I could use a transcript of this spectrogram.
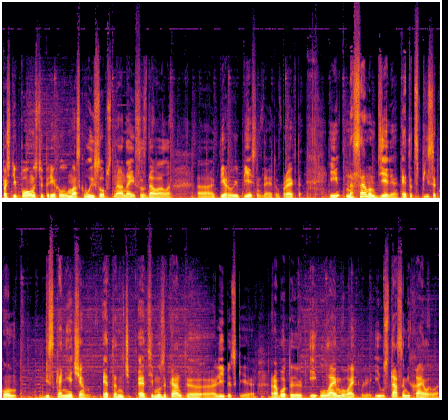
почти полностью переехала в Москву, и, собственно, она и создавала э, первые песни для этого проекта. И на самом деле этот список, он бесконечен. Это, эти музыканты э, липецкие работают и у Лайма Вайковля, и у Стаса Михайлова,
